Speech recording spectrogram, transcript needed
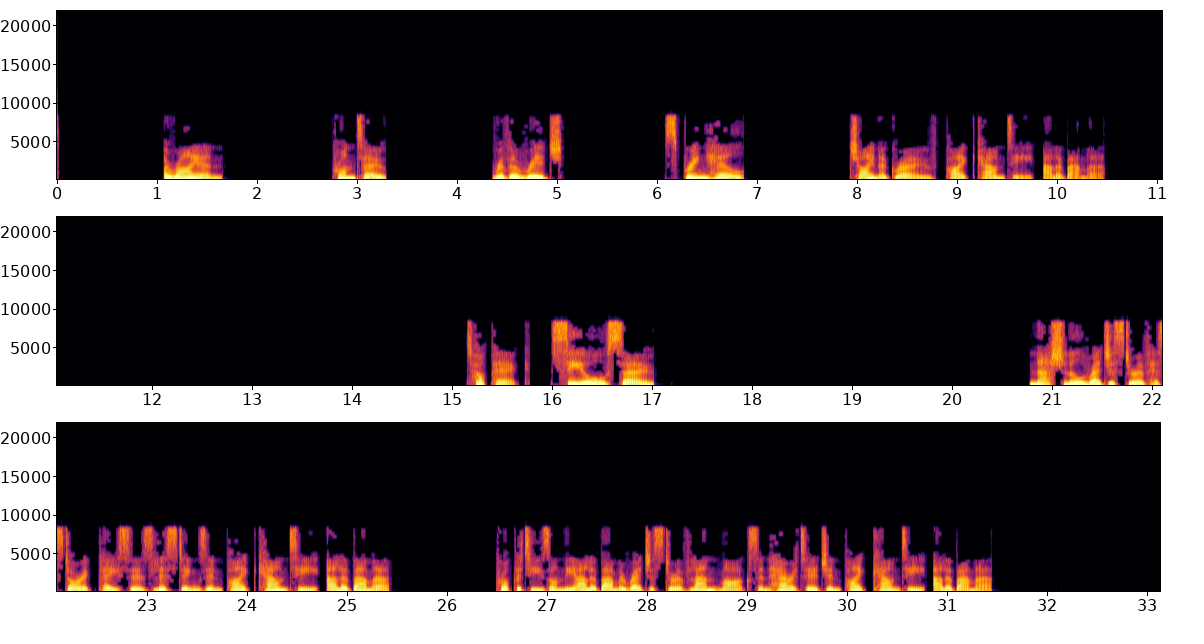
Orion Pronto River Ridge Spring Hill China Grove, Pike County, Alabama. Topic. See also. National Register of Historic Places listings in Pike County, Alabama. Properties on the Alabama Register of Landmarks and Heritage in Pike County, Alabama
